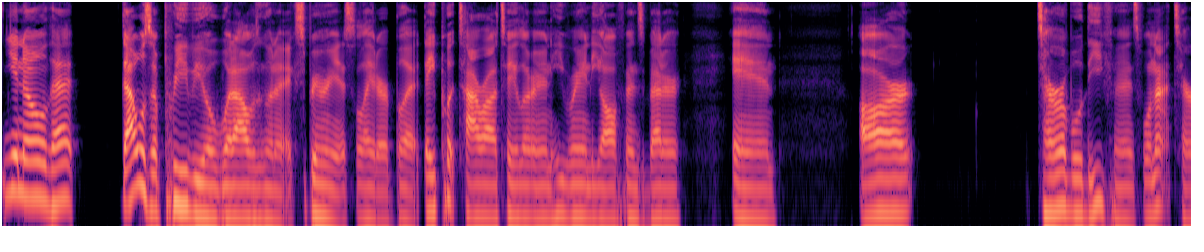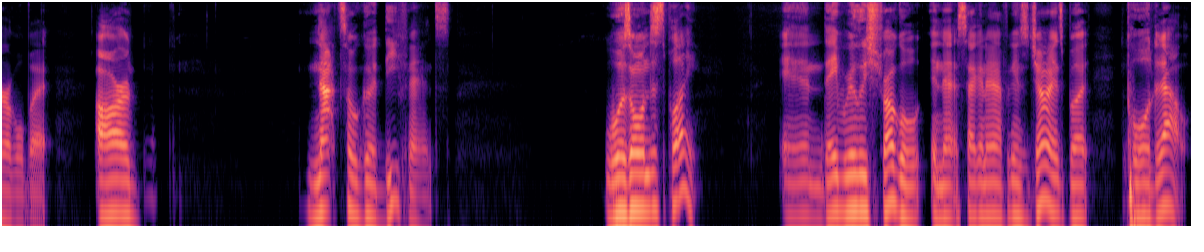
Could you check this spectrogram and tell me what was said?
you know that that was a preview of what I was going to experience later. But they put Tyrod Taylor in; he ran the offense better, and our terrible defense, well, not terrible, but our not so good defense was on display and they really struggled in that second half against Giants, but pulled it out,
